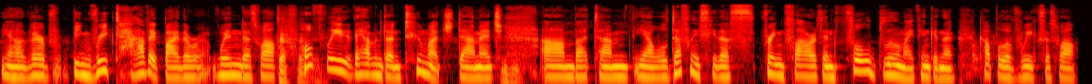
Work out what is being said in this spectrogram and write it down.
you know, they're being wreaked havoc by the wind as well. Definitely. Hopefully, they haven't done too much damage. Mm-hmm. Um, but um, yeah, we'll definitely see the spring flowers in full bloom. I think in a couple of weeks as well.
